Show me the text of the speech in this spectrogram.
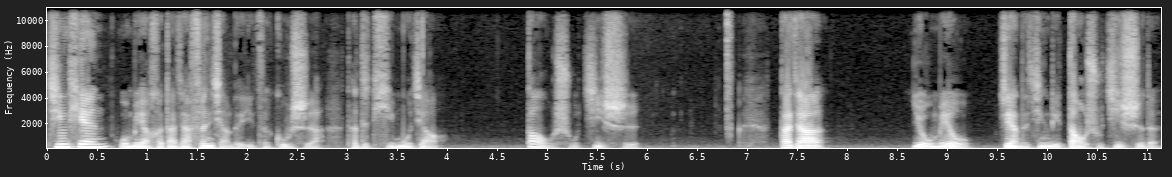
今天我们要和大家分享的一则故事啊，它的题目叫《倒数计时》。大家有没有这样的经历？倒数计时的，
